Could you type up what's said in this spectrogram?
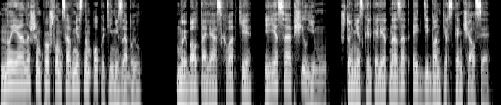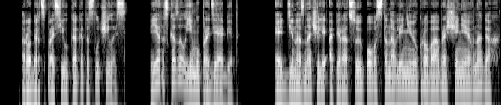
но и о нашем прошлом совместном опыте не забыл. Мы болтали о схватке, и я сообщил ему, что несколько лет назад Эдди Банкер скончался. Роберт спросил, как это случилось. Я рассказал ему про диабет. Эдди назначили операцию по восстановлению кровообращения в ногах,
